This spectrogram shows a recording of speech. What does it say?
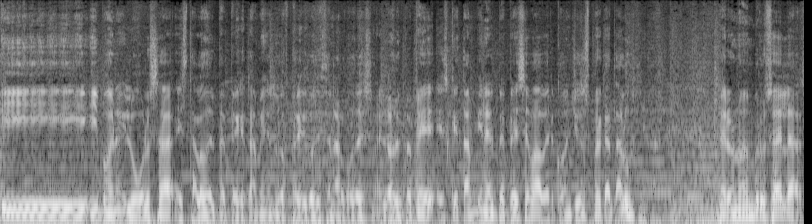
Y, bueno, y luego está, lo del PP, que también los periódicos dicen algo de eso. lo del PP es que también el PP se va a ver con Junts per Cataluña, pero no en Bruselas,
